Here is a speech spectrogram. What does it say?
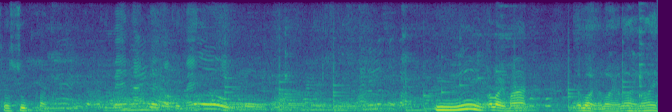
ซดซุปก่อนคุณแม่นั่งเลยค่ะคุณแม่กินเลยค่ะอืมอร่อยมาก อร่อยอร่อยอร่อยอร่อย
